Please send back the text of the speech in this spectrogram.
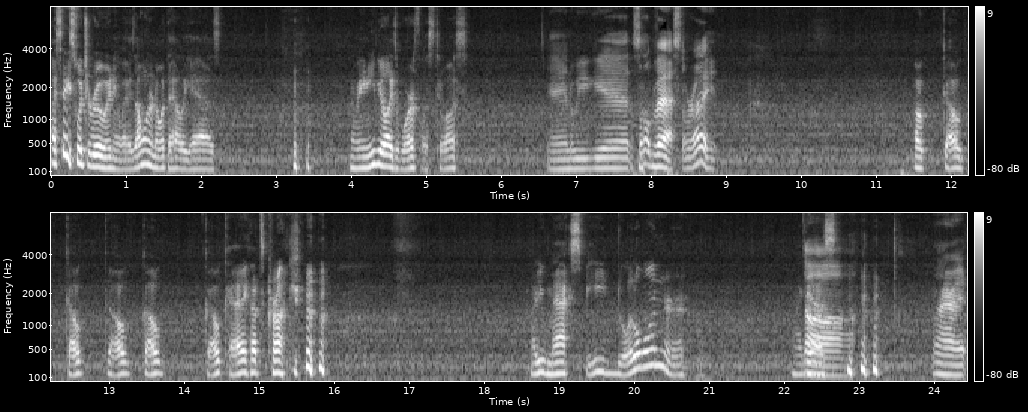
I say switcheroo anyways. I want to know what the hell he has. I mean, Eviolite's worthless to us. And we get assault vest. All right. Oh, go, go, go, go. Okay, that's crunch. Are you max speed, little one, or? I guess. All right.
